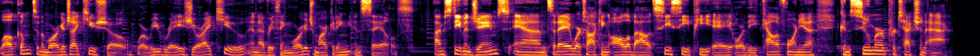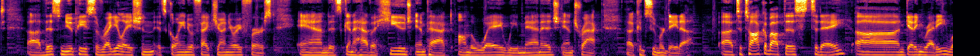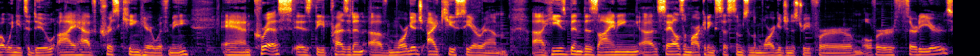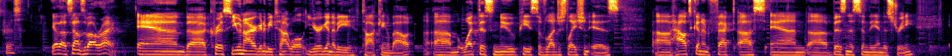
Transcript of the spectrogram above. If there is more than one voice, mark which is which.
Speaker 1: Welcome to the Mortgage IQ Show, where we raise your IQ in everything mortgage marketing and sales. I'm Stephen James, and today we're talking all about CCPA or the California Consumer Protection Act. Uh, this new piece of regulation it's going into effect January 1st, and it's going to have a huge impact on the way we manage and track uh, consumer data. Uh, to talk about this today uh, and getting ready, what we need to do, I have Chris King here with me. And Chris is the president of Mortgage IQ CRM. Uh, he's been designing uh, sales and marketing systems in the mortgage industry for over 30 years, Chris?
Speaker 2: Yeah, that sounds about right.
Speaker 1: And uh, Chris, you and I are going to be talking. Well, you're going to be talking about um, what this new piece of legislation is, uh, how it's going to affect us and uh, business in the industry,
